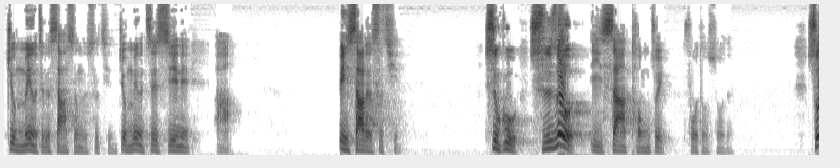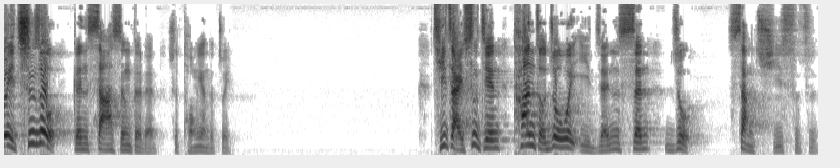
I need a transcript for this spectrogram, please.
就没有这个杀生的事情，就没有这些呢啊被杀的事情。是故食肉以杀同罪，佛陀说的。所以吃肉跟杀生的人是同样的罪。其在世间贪着肉味以人身肉，上其食之。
